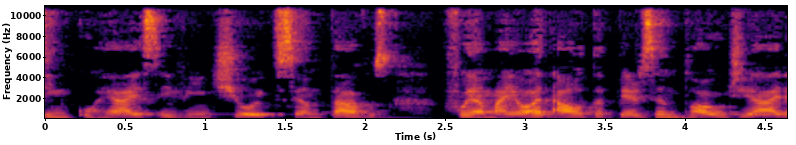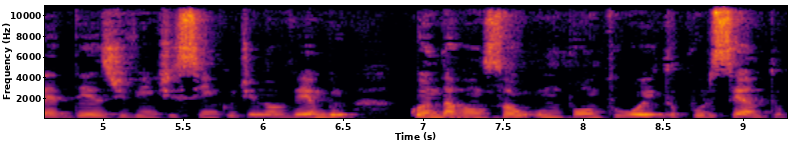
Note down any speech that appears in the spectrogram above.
R$ 5,28. Foi a maior alta percentual diária desde 25 de novembro, quando avançou 1,8%.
